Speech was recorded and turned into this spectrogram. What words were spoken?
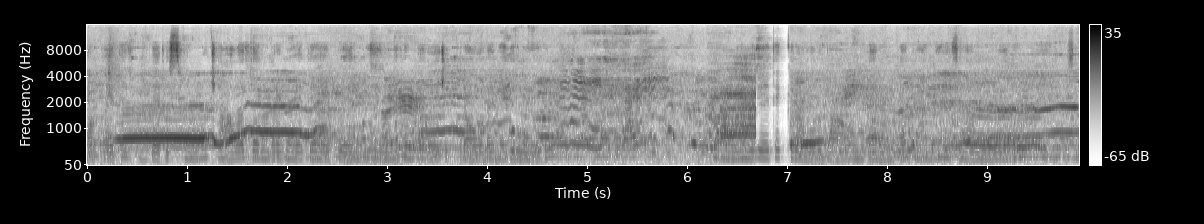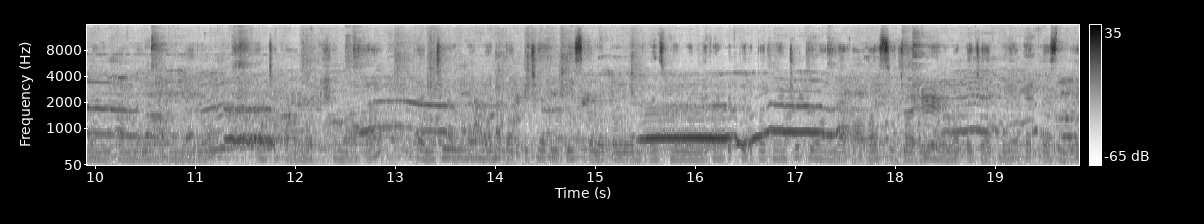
మాకైతే దర్శనం చాలా తొందరగా అయితే అయిపోయింది. ఎందుకంటే ఆ రోజు క్రౌడ్ అనేది లేదు. మామూలుగా అయితే క్రౌడ్ బాగుంటారంట కానీ అసలు అమ్మవారు అసలు అంత అందంగా ఉన్నారు. మంచి కామాక్షి మాత కంచి వెళ్ళామని పట్టు చీరలు తీసుకెళ్ళిపోయాం ఫ్రెండ్స్ మేము ఎందుకంటే తిరుపతి నుంచి two and half hours journey అనమాట జర్నీ పట్టేసింది.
